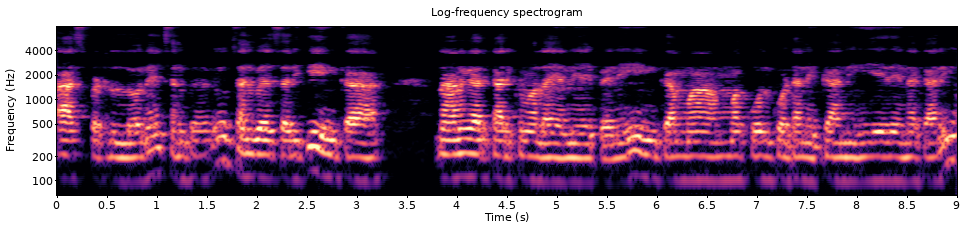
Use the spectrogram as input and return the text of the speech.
హాస్పిటల్లోనే చనిపోయారు. చనిపోయేసరికి ఇంకా నాన్నగారి కార్యక్రమాలు అవన్నీ అయిపోయినాయి. ఇంకా మా అమ్మ కోలుకోవడానికి కానీ ఏదైనా కానీ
